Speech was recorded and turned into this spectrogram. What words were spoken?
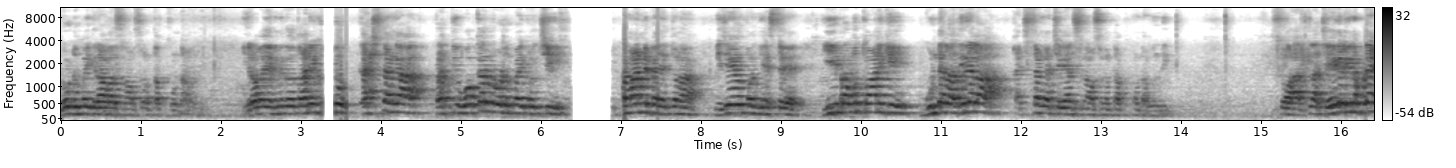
రోడ్డుపైకి రావాల్సిన అవసరం తప్పకుండా ఉంది. ఇరవై ఎనిమిదో తారీఖు ఖచ్చితంగా ప్రతి ఒక్కరు రోడ్డుపైకి వచ్చి క్రమాన్ని ఎత్తున విజయవంతం చేస్తే ఈ ప్రభుత్వానికి గుండెలు అదిరేలా ఖచ్చితంగా చేయాల్సిన అవసరం తప్పకుండా ఉంది. సో అట్లా చేయగలిగినప్పుడే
